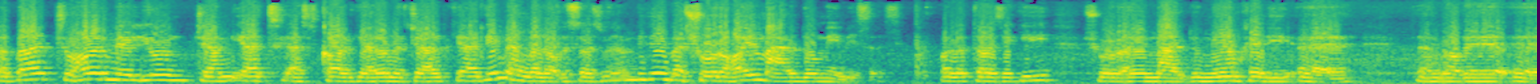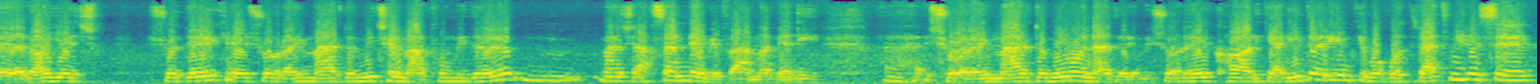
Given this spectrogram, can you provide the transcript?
و بعد چهار میلیون جمعیت از کارگران جلب کردیم انقلاب سازمان میدیم و شوراهای مردمی می‌سازیم. حالا تازگی شورای مردمی هم خیلی در واقع رایج شده که شورای مردمی چه مفهومی داره؟ من شخصا نمی‌فهمم. یعنی شورای مردمی ما نداریم. شورای کارگری داریم که با قدرت می‌رسه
